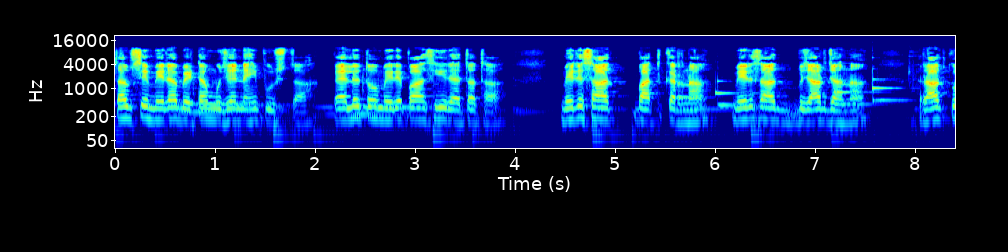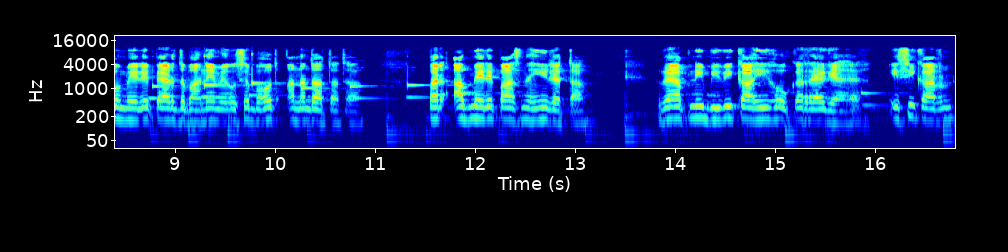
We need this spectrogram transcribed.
तब से मेरा बेटा मुझे नहीं पूछता। पहले तो मेरे पास ही रहता था। मेरे साथ बात करना, मेरे साथ बाज़ार जाना, रात को मेरे पैर दबाने में उसे बहुत आनंद आता था, पर अब मेरे पास नहीं रहता। वह अपनी बीवी का ही होकर रह गया है। इसी कारण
